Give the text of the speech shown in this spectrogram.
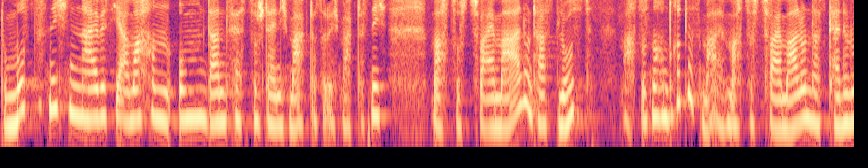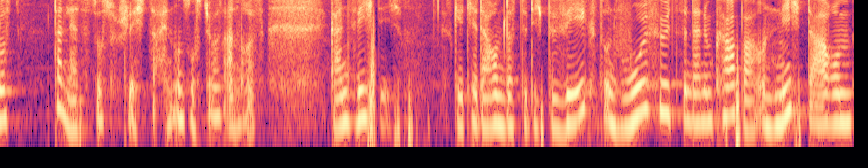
Du musst es nicht ein halbes Jahr machen, um dann festzustellen, ich mag das oder ich mag das nicht. Machst du es zweimal und hast Lust, machst du es noch ein drittes Mal. Machst du es zweimal und hast keine Lust, dann lässt du es schlicht sein und suchst dir was anderes. Ganz wichtig. Es geht hier darum, dass du dich bewegst und wohlfühlst in deinem Körper und nicht darum,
